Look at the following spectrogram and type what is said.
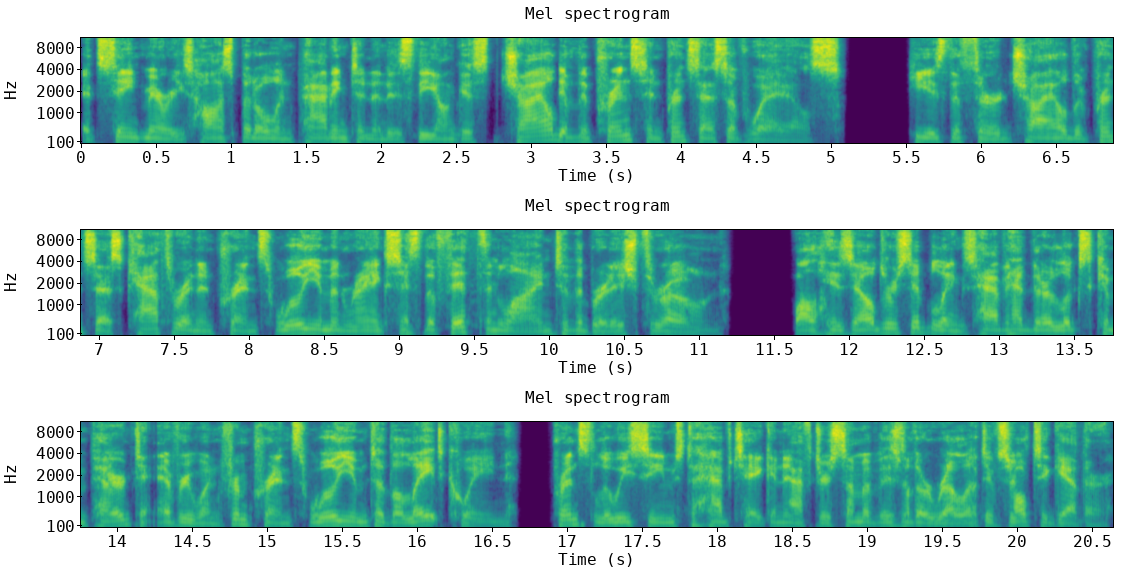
at St. Mary's Hospital in Paddington and is the youngest child of the Prince and Princess of Wales. He is the third child of Princess Catherine and Prince William and ranks as the fifth in line to the British throne. While his elder siblings have had their looks compared to everyone from Prince William to the late Queen, Prince Louis seems to have taken after some of his other relatives altogether.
